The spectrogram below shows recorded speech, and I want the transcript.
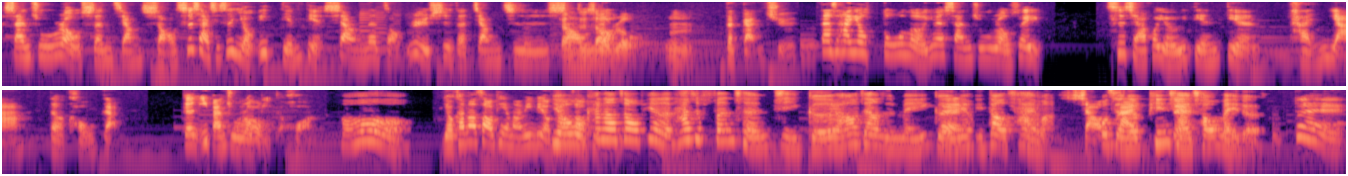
山猪肉生姜烧，吃起来其实有一点点像那种日式的姜汁烧肉，烧肉，嗯，的感觉，嗯、但是它又多了，因为山猪肉，所以吃起来会有一点点弹牙的口感，跟一般猪肉比的话，哦，有看到照片吗？咪咪有看到照片？有，我看到照片了，它是分成几格，然后这样子每一格里面一道菜嘛，小菜，我整个拼起来超美的，对。对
